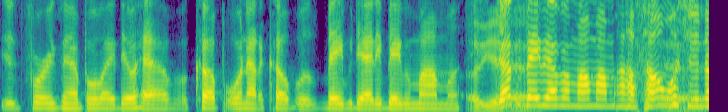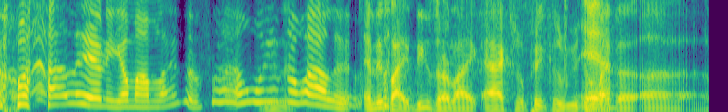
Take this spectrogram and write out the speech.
it, for example, like they'll have a couple, or not a couple, baby daddy, baby mama. Oh, yeah. Drop the baby off at my mama's house. I don't want you to know where I live. And your mom like, the fuck? I don't want you to know where I live. And it's like these are like actual pictures. We were doing Yeah. like a uh,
